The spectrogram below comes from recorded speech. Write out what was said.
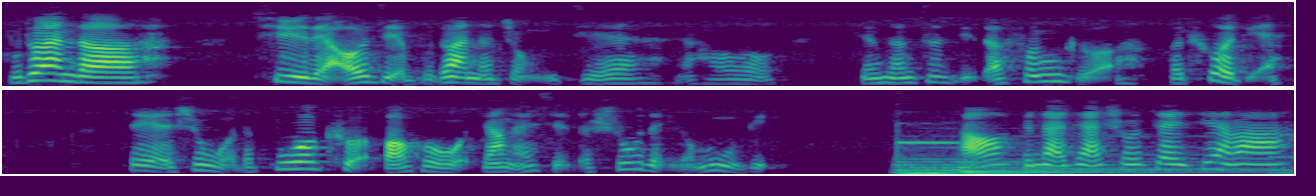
不断的去了解，不断的总结，然后形成自己的风格和特点，这也是我的播客，包括我将来写的书的一个目的。好，跟大家说再见啦，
